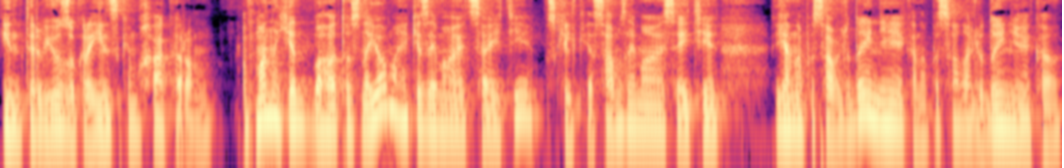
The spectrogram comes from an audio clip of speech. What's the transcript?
інтерв'ю з українським хакером. В мене є багато знайомих, які займаються IT, оскільки я сам займаюся IT. Я написав людині, яка написала людині, яка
